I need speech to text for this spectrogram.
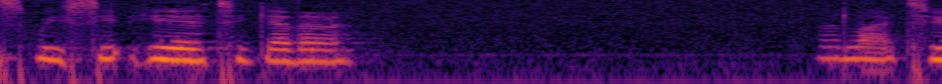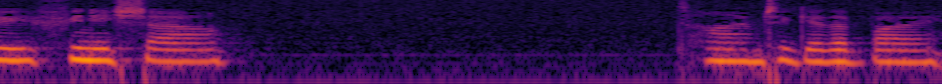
As we sit here together, I'd like to finish our time together by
